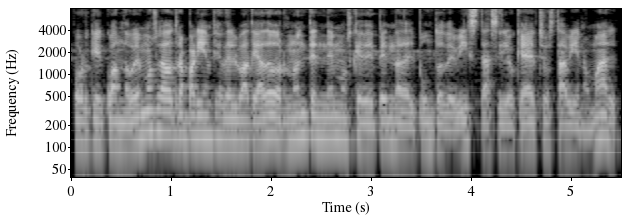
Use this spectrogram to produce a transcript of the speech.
porque cuando vemos la otra apariencia del bateador no entendemos que dependa del punto de vista si lo que ha hecho está bien o mal,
